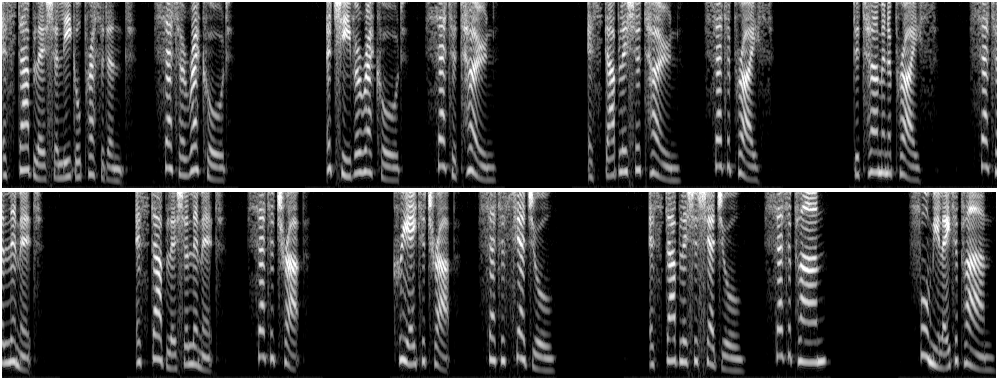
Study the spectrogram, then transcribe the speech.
Establish a legal precedent. Set a record. Achieve a record. Set a tone. Establish a tone. Set a price. Determine a price. Set a limit. Establish a limit. Set a trap. Create a trap. Set a schedule. Establish a schedule. Set a plan. Formulate a plan.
